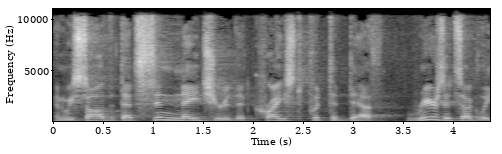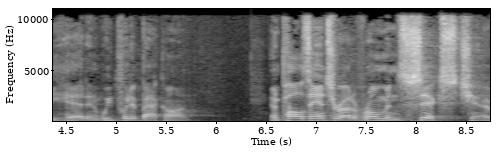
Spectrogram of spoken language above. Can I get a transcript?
And we saw that that sin nature that Christ put to death rears its ugly head and we put it back on. And Paul's answer out of Romans 6, uh,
